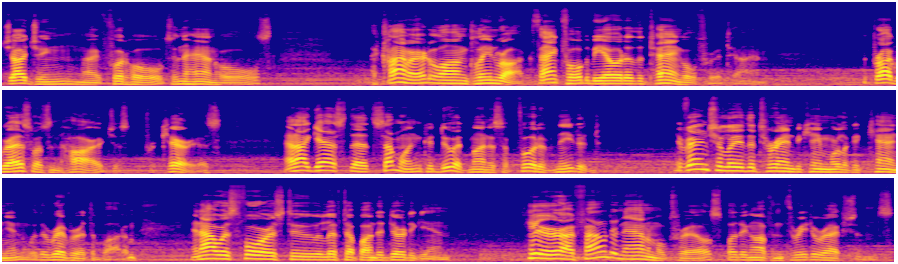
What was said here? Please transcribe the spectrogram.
Judging my footholds and handholds, I clambered along clean rock, thankful to be out of the tangle for a time. The progress wasn't hard, just precarious, and I guessed that someone could do it minus a foot if needed. Eventually, the terrain became more like a canyon with a river at the bottom, and I was forced to lift up onto dirt again. Here, I found an animal trail splitting off in three directions.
